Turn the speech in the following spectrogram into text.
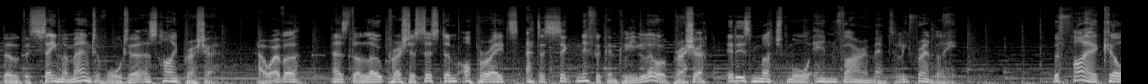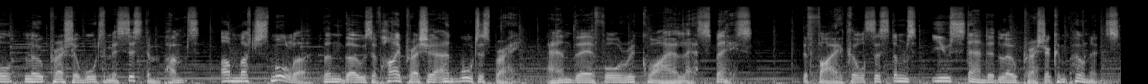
though the same amount of water as high-pressure, However, as the low-pressure system operates at a significantly lower pressure, it is much more environmentally friendly. The Firekill low-pressure water mist system pumps are much smaller than those of high-pressure and water spray, and therefore require less space. The Firekill systems use standard low-pressure components,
